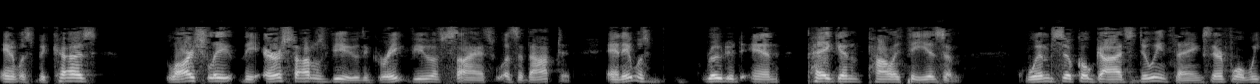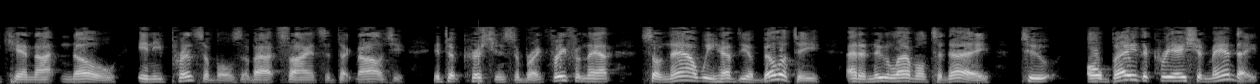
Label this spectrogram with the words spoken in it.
And it was because largely the Aristotle's view, the Greek view of science was adopted. And it was rooted in pagan polytheism. Whimsical gods doing things, therefore we cannot know any principles about science and technology. It took Christians to break free from that. So now we have the ability at a new level today to obey the creation mandate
